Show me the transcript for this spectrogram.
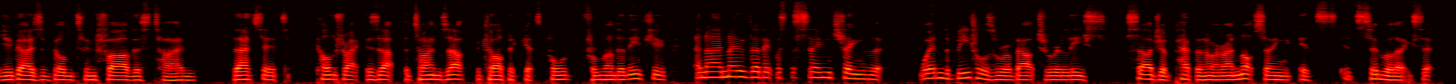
You guys have gone too far this time. That's it. Contract is up. The time's up. The carpet gets pulled from underneath you. And I know that it was the same thing that when the Beatles were about to release Sergeant Pepper, I'm not saying it's it's similar, except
